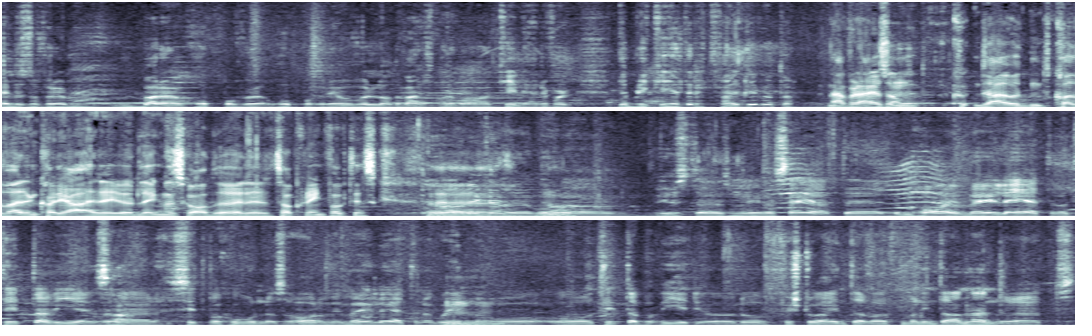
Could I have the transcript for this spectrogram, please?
eller så for å bare hoppe over, hoppe over det og la det være som det var tidligere. For det blir ikke helt rettferdig, vet du. Nei, for det er jo sånn Det er jo, kan være en karriereødeleggende skade, eller takling, faktisk. Ja, det kan det vara. Just det som Rino säger, att eh, de har ju möjligheten att titta via en sån här situation och så har de ju möjligheten att gå in Mm. och, och titta på video och då förstår jag inte varför man inte använder det. Att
